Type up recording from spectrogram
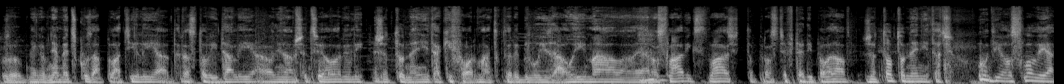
v Nemecku zaplatili a teraz to vydali a oni nám všetci hovorili, že to není taký formát, ktorý by ľudí zaujímal a Jaroslávik zvlášť to proste vtedy povedal. Že toto není to, čo ľudí oslovia.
